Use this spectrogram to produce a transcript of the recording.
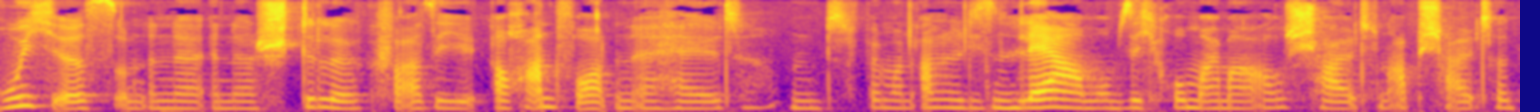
ruhig ist und in der, in der Stille quasi auch Antworten erhält und wenn man all diesen Lärm um sich herum einmal ausschaltet und abschaltet,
